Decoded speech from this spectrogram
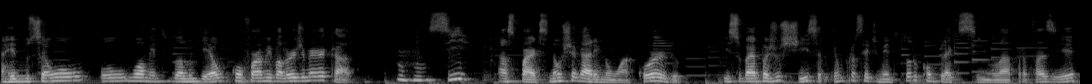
a redução ou, ou o aumento do aluguel conforme valor de mercado. Uhum. Se as partes não chegarem num acordo, isso vai para a justiça, tem um procedimento todo complexinho lá para fazer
